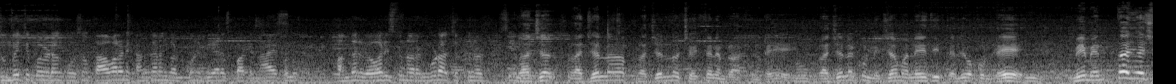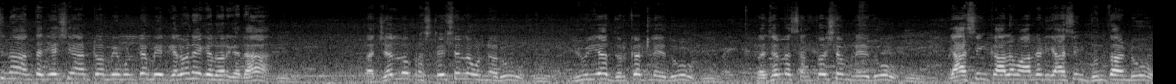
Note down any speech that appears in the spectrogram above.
దుమ్మెత్తిపోయడం కోసం కావాలని కంకణం కట్టుకొని బీఆర్ఎస్ పార్టీ నాయకులు అందరూ వ్యవహరిస్తున్నారని కూడా చెప్తున్నారు సీఎం. ప్రజ ప్రజల ప్రజల్లో చైతన్యం రాకుంటే ప్రజలకు నిజం అనేది తెలియకుంటే మేము ఎంత చేసినా అంత చేసి అంటాం మేముంటే మీరు గెలవనే గెలవరు కదా ప్రజల్లో ఫ్రస్ట్రేషన్లో ఉన్నారు. యూరియా దొరకట్లేదు. ప్రజల్లో సంతోషం లేదు. యాసింగ్ కాలం ఆల్రెడీ యాసింగ్ దుంతాండు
